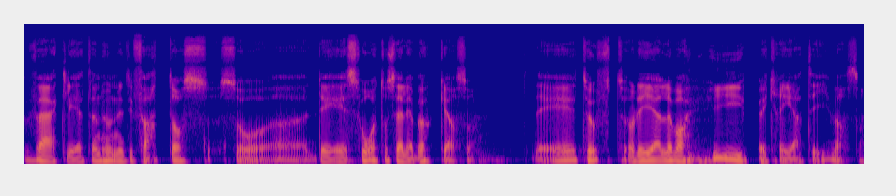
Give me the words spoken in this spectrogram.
verkligheten hunnit ifatt oss. Så eh, det är svårt att sälja böcker alltså. Det är tufft och det gäller att vara hyperkreativ alltså.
